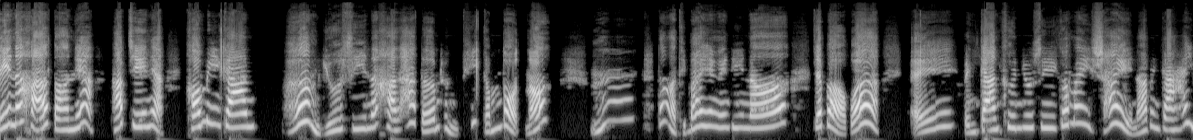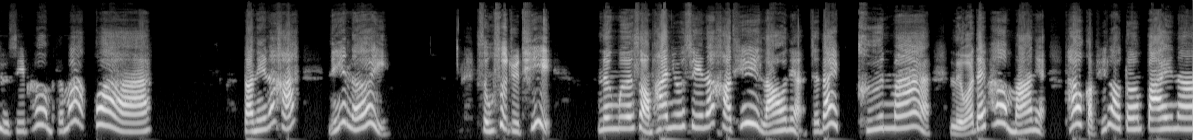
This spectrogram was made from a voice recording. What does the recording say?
นี่นะคะ ตอนเนี้ยพับจีเนี่ยเขามีการเพิ่ม UC นะคะ ถ้าเติมถึงที่กำหนดเนาะอืม ต้องอธิบายยังไงดีเนาะจะบอกว่า เอ๊เป็นการคืน UC ก็ไม่ใช่นะ เป็นการให้ UC เพิ่มซะมากกว่า ตอนนี้นะคะ นี่เลย สูงสุดอยู่ที่12,000 UC นะคะ ที่เราเนี่ยจะได้คืนมา หรือว่าได้เพิ่มมาเนี่ย เท่ากับที่เราเติมไปนะ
